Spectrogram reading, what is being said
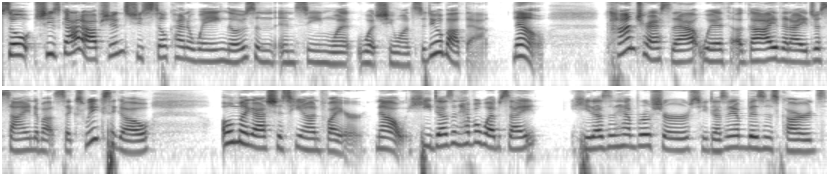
So she's got options. She's still kind of weighing those and, and seeing what, what she wants to do about that. Now, contrast that with a guy that I just signed about six weeks ago. Oh my gosh, is he on fire? Now, he doesn't have a website. he doesn't have brochures, he doesn't have business cards,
